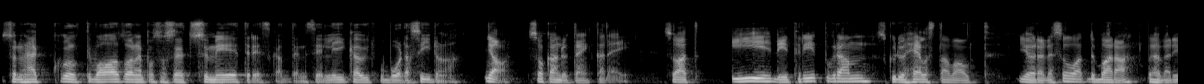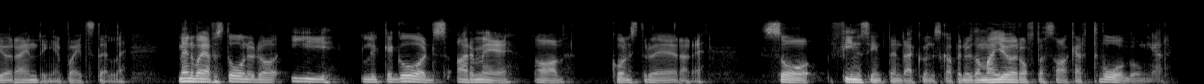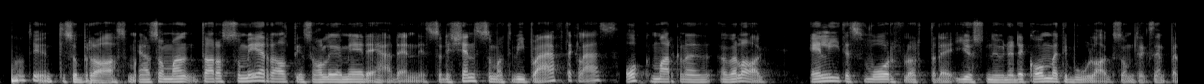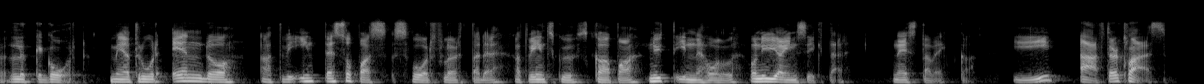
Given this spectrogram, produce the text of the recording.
Så den här kultivatorn är på så sätt symmetrisk, att den ser lika ut på båda sidorna? Ja, så kan du tänka dig. Så att i ditt ritprogram skulle du helst av allt göra det så att du bara behöver göra ändringen på ett ställe. Men vad jag förstår nu då i Lyckegårds armé av konstruerare så finns inte den där kunskapen, utan man gör ofta saker två gånger. Låter ju inte så bra. Alltså om man tar och summerar allting så håller jag med dig här Dennis. Så det känns som att vi på Afterclass och marknaden överlag är lite svårflörtade just nu när det kommer till bolag som till exempel Lyckegård. Men jag tror ändå att vi inte är så pass svårflörtade att vi inte skulle skapa nytt innehåll och nya insikter nästa vecka i After Class.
